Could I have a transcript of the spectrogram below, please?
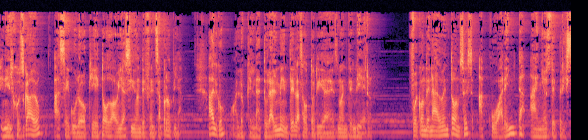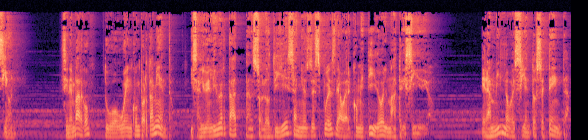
En el juzgado aseguró que todo había sido en defensa propia, algo a lo que naturalmente las autoridades no entendieron. Fue condenado entonces a 40 años de prisión. Sin embargo, tuvo buen comportamiento y salió en libertad tan solo 10 años después de haber cometido el matricidio. Era 1970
